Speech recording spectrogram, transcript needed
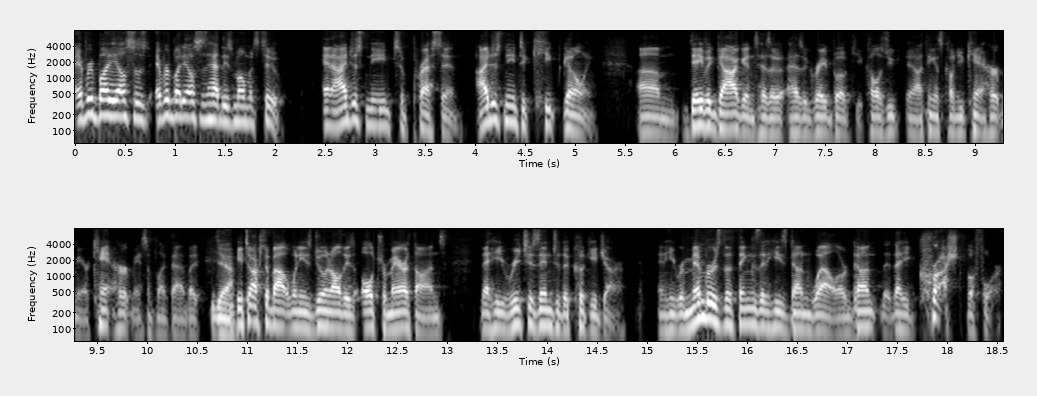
Everybody else is everybody else has had these moments too. And I just need to press in. I just need to keep going. Um, David Goggins has a has a great book. He calls you, I think it's called You Can't Hurt Me or Can't Hurt Me, something like that. But Yeah. he talks about when he's doing all these ultra marathons that he reaches into the cookie jar and he remembers the things that he's done well or done that he crushed before.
